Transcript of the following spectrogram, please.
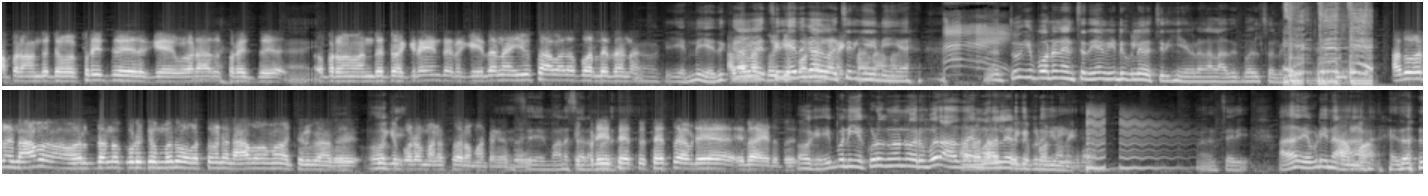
அப்புறம் வந்துட்டு ஃப்ரிட்ஜ் இருக்கு ஓடாத ஃப்ரிட்ஜ் அப்புறம் வந்துட்டு கிரைண்டர் இருக்கு. இதெல்லாம் யூஸ் ஆகாத பொருள் தானே. என்ன எதுக்காக எதுக்காக வச்சிருக்கீங்க நீங்க? தூக்கி போடணும்னு நினைச்சது ஏன் வீட்டுக்குள்ளே வச்சிருக்கீங்க இவ்வளவு நாள்? அதுக்கு பதில் சொல்லுங்க. அது ஒரு ஞாபகம். ஒருத்தவங்க கொடுக்கும்போது ஒருத்தவங்க ஞாபகமா வச்சிருக்கோம் அது. தூக்கி போட மனசு வர மாட்டேங்குது. மனசு இப்படி சேர்த்து சேர்த்து அப்படியே இதாயிடுது. ஓகே இப்போ நீங்க கொடுக்கணும்னு வரும்போது அதுதான் முதல்ல எடுத்து கொடுக்குறீங்க. சரி. அதாவது எப்படின்னா. ஏதாவது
